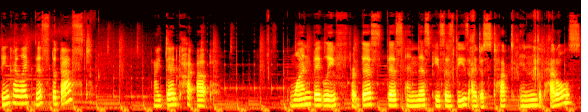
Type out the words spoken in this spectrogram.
think I like this the best. I did cut up one big leaf for this, this, and this pieces. These I just tucked in the petals.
